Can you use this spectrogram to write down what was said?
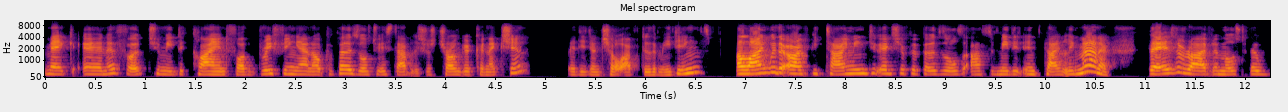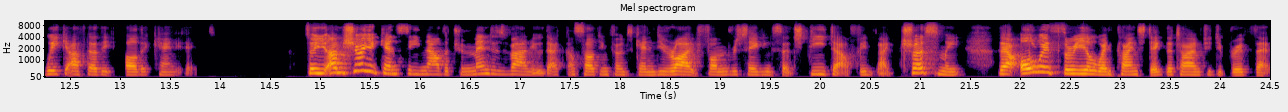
Make an effort to meet the client for the briefing and or proposal to establish a stronger connection. They didn't show up to the meetings. Align with the RFP timing to ensure proposals are submitted in timely manner. Theirs arrived almost a week after the other candidates. So you, I'm sure you can see now the tremendous value that consulting firms can derive from receiving such detailed feedback. Trust me, they're always thrilled when clients take the time to debrief them,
